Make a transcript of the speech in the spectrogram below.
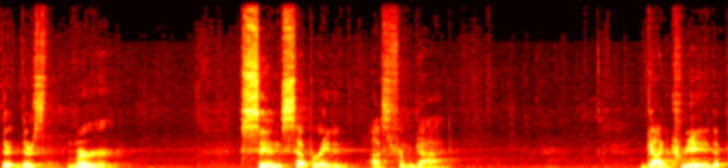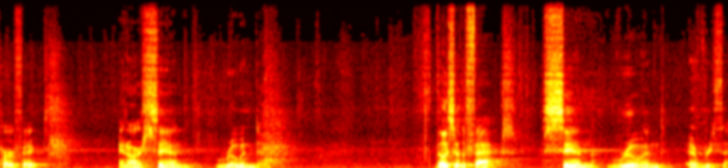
there, there's murder. Sin separated us from God. God created it perfect, and our sin ruined it. Those are the facts. Sin ruined everything.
